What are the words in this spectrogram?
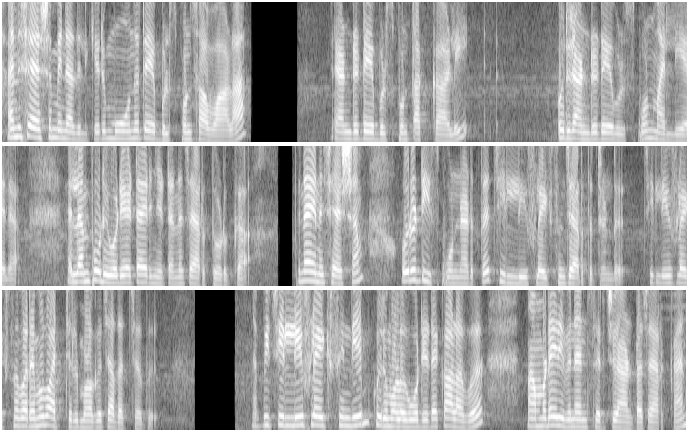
അതിനുശേഷം പിന്നെ അതിലേക്ക് ഒരു മൂന്ന് ടേബിൾ സ്പൂൺ സവാള രണ്ട് ടേബിൾ സ്പൂൺ തക്കാളി ഒരു രണ്ട് ടേബിൾ സ്പൂൺ മല്ലിയില. എല്ലാം പൊടി പൊടിയായിട്ട് അരിഞ്ഞിട്ട് തന്നെ ചേർത്ത് കൊടുക്കുക. പിന്നെ അതിന് ശേഷം ഒരു ടീസ്പൂണിനടുത്ത് ചില്ലി ഫ്ലേക്സും ചേർത്തിട്ടുണ്ട്. ചില്ലി ഫ്ലേക്സ് എന്ന് പറയുമ്പോൾ വറ്റൽമുളക് ചതച്ചത്. അപ്പോൾ ഈ ചില്ലി ഫ്ലേക്സിന്റെയും കുരുമുളക് പൊടിയുടെ കളവ് നമ്മുടെ എരിവിനനുസരിച്ച് വേണം കേട്ടോ ചേർക്കാൻ.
